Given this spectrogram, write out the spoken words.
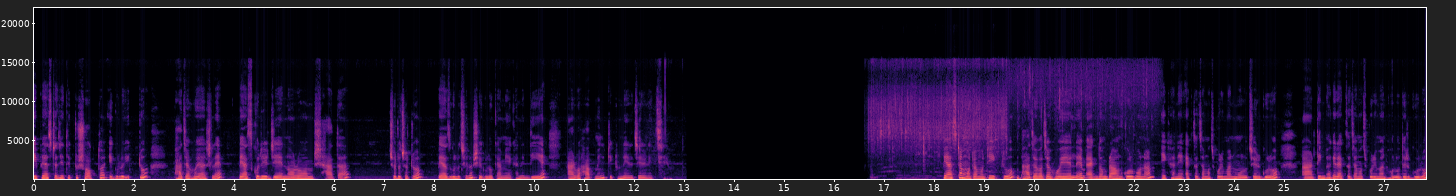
এই পেঁয়াজটা যেহেতু একটু শক্ত, এগুলো একটু ভাজা হয়ে আসলে পেঁয়াজগুলির যে নরম সাদা ছোট ছোট পেঁয়াজগুলো ছিল সেগুলোকে আমি এখানে দিয়ে আরও হাফ মিনিট একটু নেড়ে চেড়ে নিচ্ছি। পেঁয়াজটা মোটামুটি একটু ভাজা ভাজা হয়ে এলে একদম ব্রাউন করব না। এখানে এক চা চামচ পরিমাণ মরুচের গুঁড়ো আর তিন ভাগের এক চা চামচ পরিমাণ হলুদের গুঁড়ো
